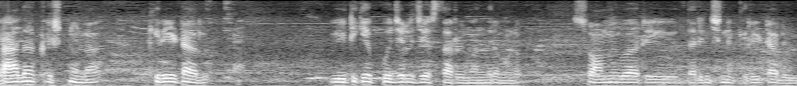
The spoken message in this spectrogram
రాధాకృష్ణుల కిరీటాలు. వీటికే పూజలు చేస్తారు ఈ మందిరంలో. స్వామివారి ధరించిన కిరీటాలు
